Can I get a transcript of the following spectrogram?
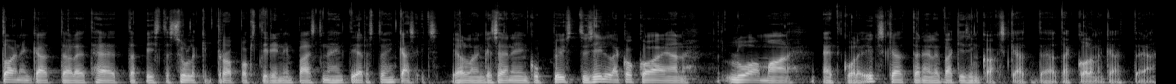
toinen käyttäjä oli, että hei, että pistä sullekin Dropbox-tili, niin päästä näihin tiedostoihin käsiksi. Jolloin se niin kuin pystyi sillä koko ajan luomaan, että kun oli yksi käyttäjä, niin oli väkisin kaksi käyttäjää tai kolme käyttäjää.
